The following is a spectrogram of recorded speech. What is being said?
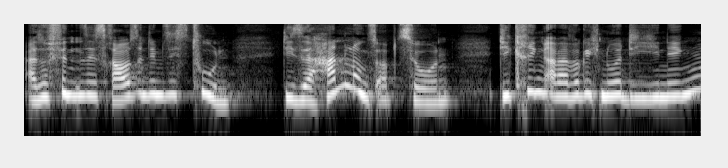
Also finden Sie es raus, indem Sie es tun. Diese Handlungsoption, die kriegen aber wirklich nur diejenigen,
